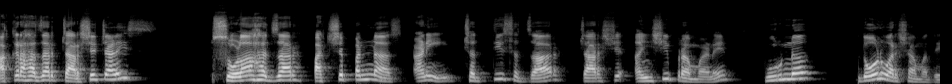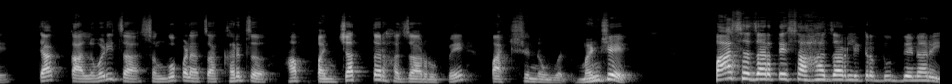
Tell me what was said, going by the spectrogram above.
अकरा हजार चारशे चाळीस सोळा हजार पाचशे पन्नास आणि छत्तीस हजार चारशे ऐंशी प्रमाणे पूर्ण दोन वर्षामध्ये त्या कालवडीचा संगोपनाचा खर्च हा पंच्याहत्तर हजार रुपये पाचशे नव्वद. म्हणजे पाच हजार ते सहा हजार लिटर दूध देणारी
